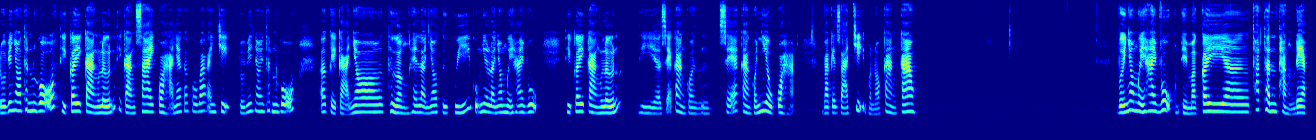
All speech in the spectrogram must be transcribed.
Đối với nho thân gỗ thì cây càng lớn thì càng sai quả nha các cô bác anh chị. Đối với nho thân gỗ, à, kể cả nho thường hay là nho tứ quý cũng như là nho 12 vụ thì cây càng lớn thì ờ, sẽ càng có ừ, sẽ càng có nhiều quả và cái giá trị của nó càng cao. Với nho 12 vụ để mà cây ờ, thoát thân thẳng đẹp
